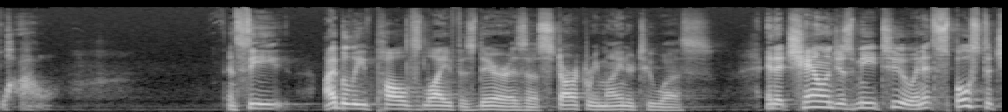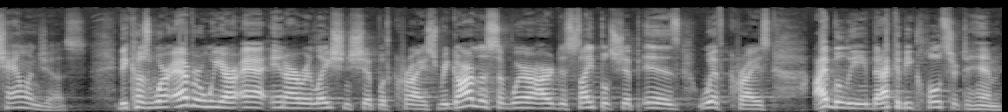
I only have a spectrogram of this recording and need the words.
Wow. And see, I believe Paul's life is there as a stark reminder to us. And it challenges me too, and it's supposed to challenge us. Because wherever we are at in our relationship with Christ, regardless of where our discipleship is with Christ, I believe that I could be closer to Him.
